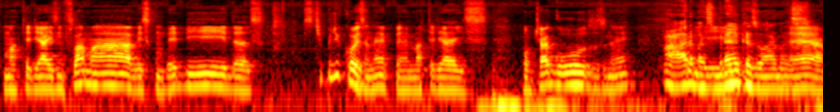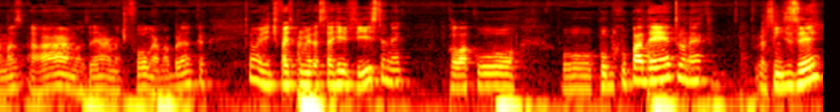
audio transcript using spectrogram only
com materiais inflamáveis, com bebidas, esse tipo de coisa, né? É, Materiais pontiagudos, né? Armas E- brancas ou armas. É, armas, armas, né? Arma de fogo, arma branca. Então a gente faz primeiro essa revista, né? Coloca o, o público para dentro, né? Por assim dizer.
